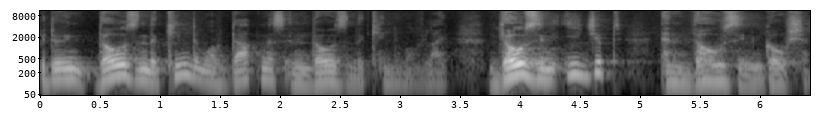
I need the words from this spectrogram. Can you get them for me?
between those in the kingdom of darkness and those in the kingdom of light, those in Egypt and those in Goshen.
